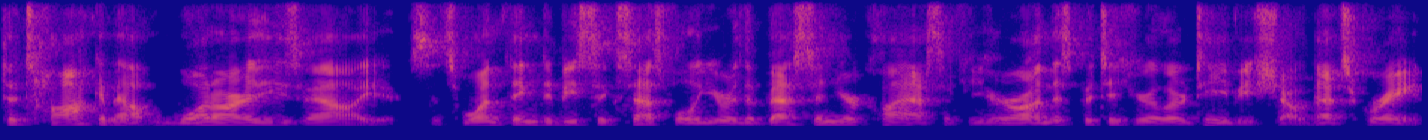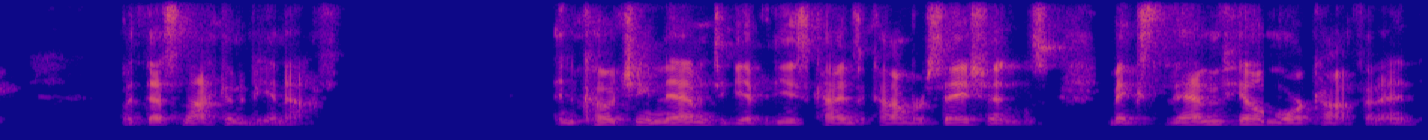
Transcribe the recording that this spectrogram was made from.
to talk about what are these values. It's one thing to be successful. You're the best in your class if you're on this particular TV show. That's great, but that's not going to be enough. And coaching them to give these kinds of conversations makes them feel more confident,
